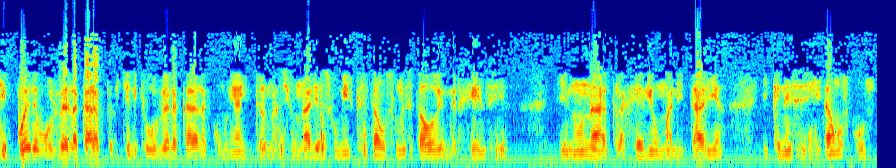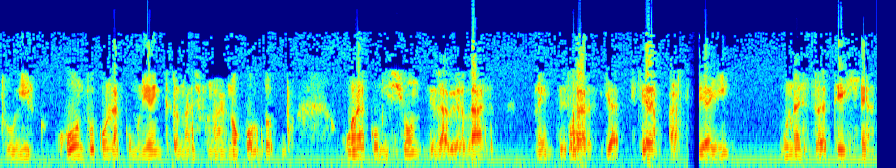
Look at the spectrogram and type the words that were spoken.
se puede volver la cara, pero tiene que volver la cara a la comunidad internacional y asumir que estamos en un estado de emergencia y en una tragedia humanitaria y que necesitamos construir junto con la comunidad internacional, no con una comisión de la verdad, para empezar y a partir de ahí una estrategia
